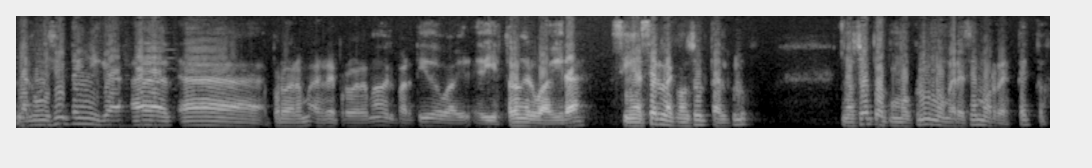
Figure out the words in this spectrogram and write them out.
La Comisión Técnica ha, ha programa- reprogramado el partido Guavir- Edie Stronger Guavirá sin hacer la consulta al club. Nosotros como club nos merecemos respeto.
